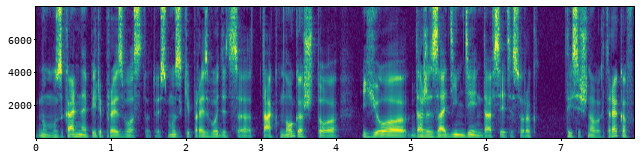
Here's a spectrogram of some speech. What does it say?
ну, музыкальное перепроизводство, то есть музыки производится так много, что ее даже за один день, да, все эти 40 тысяч новых треков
